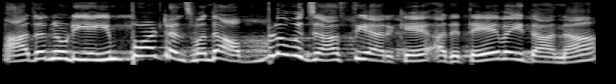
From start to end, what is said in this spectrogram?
அதனுடைய இம்பார்ட்டன்ஸ் வந்து அவ்வளவு ஜாஸ்தியாக இருக்கே அது தேவைதானா?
